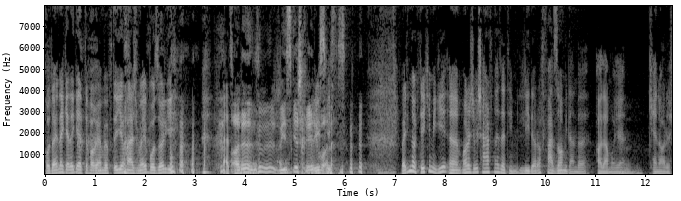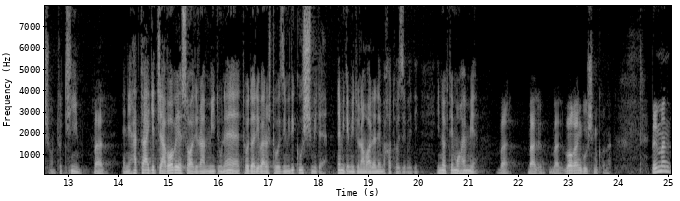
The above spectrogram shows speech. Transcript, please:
خدای نکرده که اتفاقی هم بفته یه مجموعه بزرگی. آره ریسکش خیلی بالاست. ولی نکته که میگی ما راجبش حرف نزدیم. لیدرها فضا میدن به آدمای کنارشون تو تیم. بله. یعنی حتی اگه جواب یه سوالی رو هم می‌دونه تو داری براش توضیح میدی گوش میده. نمیگه می‌دونم آره نمی‌خواد توضیح بدی. این نکته مهمیه. بله بله بله. واقعا گوش می‌کنن. ببین من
